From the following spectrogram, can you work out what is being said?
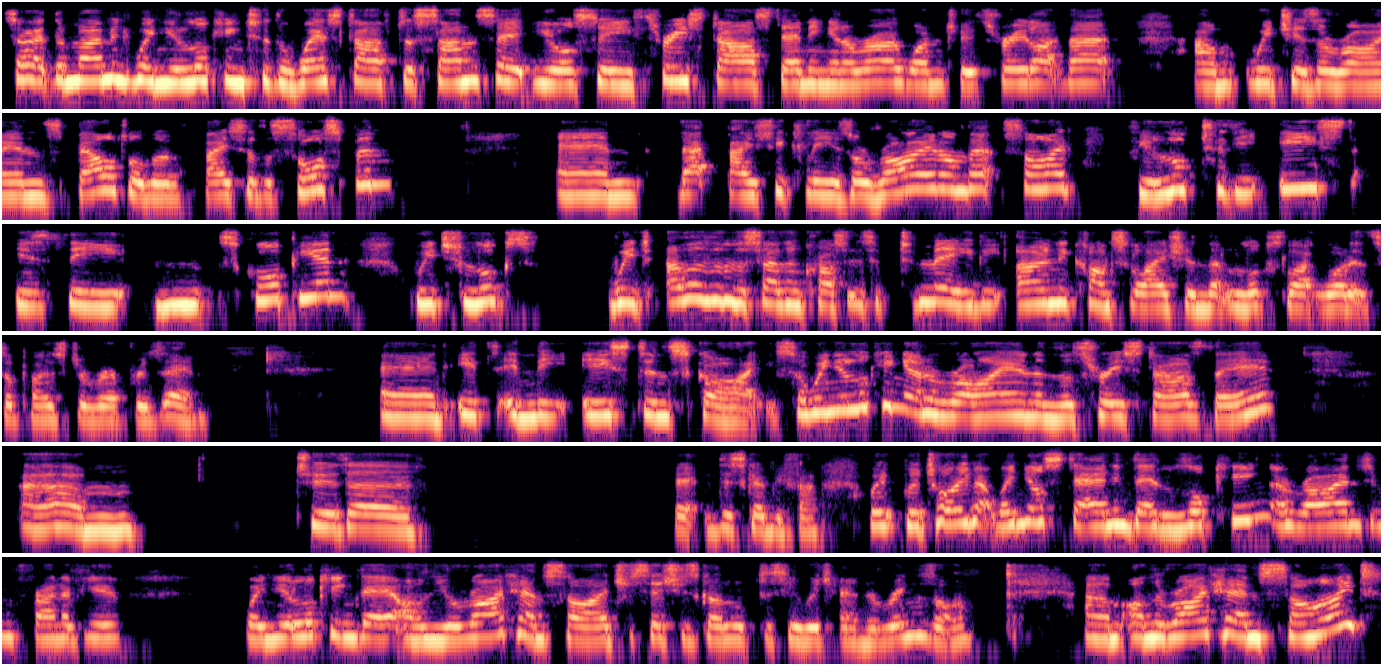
So at the moment, when you're looking to the west after sunset, you'll see three stars standing in a row, one, two, three, like that, um, which is Orion's belt or the base of the saucepan. And that basically is Orion on that side. If you look to the east, is the mm, Scorpion, which looks, which other than the Southern Cross, is to me the only constellation that looks like what it's supposed to represent. And it's in the eastern sky. So when you're looking at Orion and the three stars there, um, to the this is going to be fun. We, are talking about when you're standing there looking, Orion's in front of you. When you're looking there on your right hand side, she says she's got to look to see which hand her ring's on. Um, on the right hand side,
